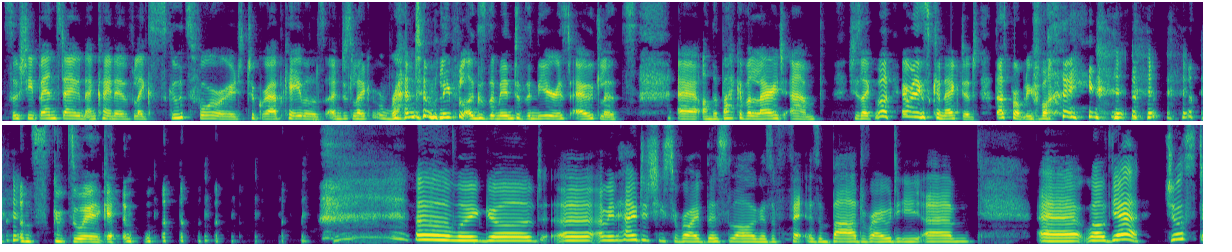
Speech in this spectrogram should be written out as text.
So she bends down and kind of like scoots forward to grab cables and just like randomly plugs them into the nearest outlets uh, on the back of a large amp. She's like, well, everything's connected. That's probably fine. and scoots away again. oh my god! Uh, I mean, how did she survive this long as a fit as a bad roadie? Um, uh, well, yeah, just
